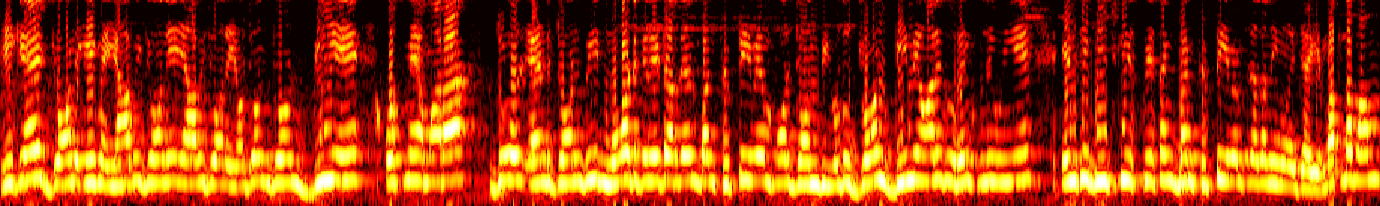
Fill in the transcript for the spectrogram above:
ठीक है? जोन ए में, यहाँ भी जोन ए यहाँ भी जोन ए और जोन जोन बी है। उसमें हमारा जो and zone B not greater than 150 fifty M for zone B और जो जोन बी में हमारी जो रिंग्स ली हुई हैं, इनके बीच की स्पेसिंग 150 फिफ्टी एम से ज़्यादा नहीं होनी चाहिए। मतलब हम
